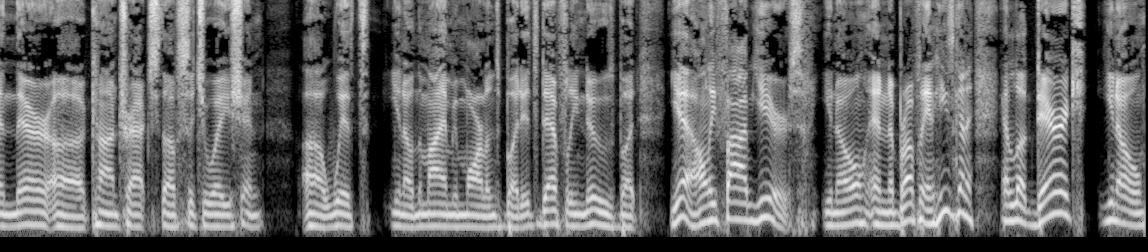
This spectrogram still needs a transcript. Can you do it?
and their uh contract stuff situation. Uh, with you know the Miami Marlins, but it's definitely news. But yeah, only five years, you know, and abruptly, and he's gonna and look, Derek, you know,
